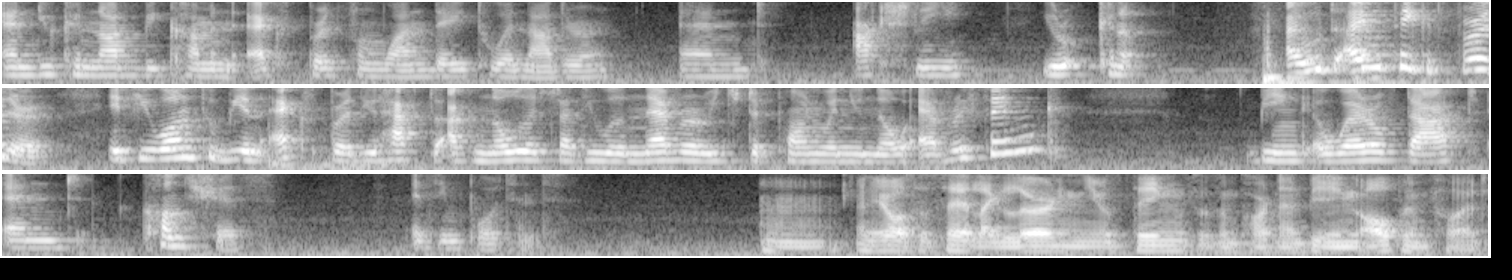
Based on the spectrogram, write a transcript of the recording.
And you cannot become an expert from one day to another. And actually you can i would i would take it further if you want to be an expert you have to acknowledge that you will never reach the point when you know everything being aware of that and conscious it's important Mm. And you also said like learning new things is important and being open for it.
